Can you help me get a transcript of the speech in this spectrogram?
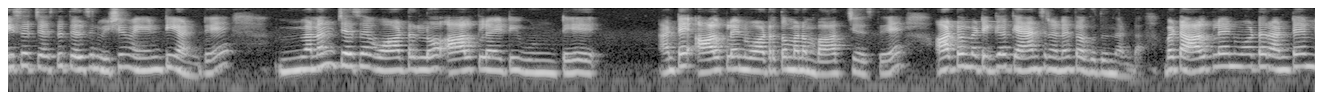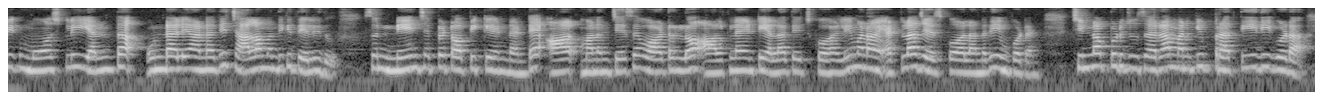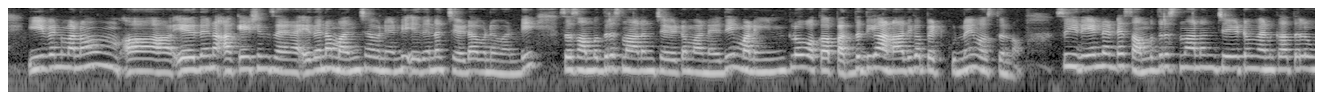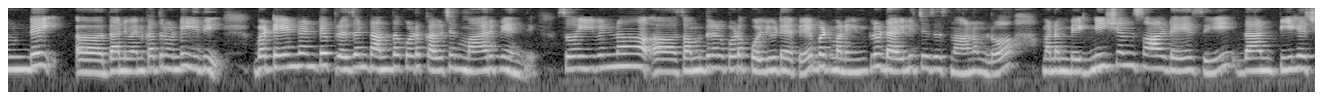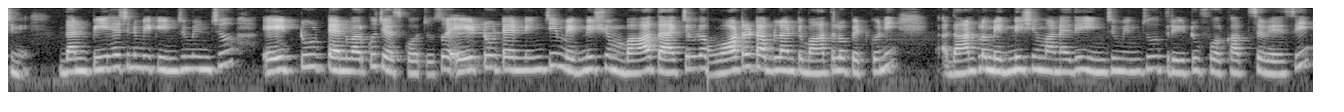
రీసెర్చ్ చేస్తే తెలిసిన విషయం ఏంటి అంటే మనం చేసే వాటర్లో ఆల్కలైటీ ఉంటే అంటే ఆల్కలైన్ వాటర్తో మనం బాత్ చేస్తే ఆటోమేటిక్గా క్యాన్సర్ అనేది తగ్గుతుందంట. బట్ ఆల్కలైన్ వాటర్ అంటే మీకు మోస్ట్లీ ఎంత ఉండాలి అన్నది చాలామందికి తెలీదు. సో నేను చెప్పే టాపిక్ ఏంటంటే మనం చేసే వాటర్లో ఆల్కలైనిటీ ఎలా తెచ్చుకోవాలి మనం ఎట్లా చేసుకోవాలి అన్నది ఇంపార్టెంట్. చిన్నప్పుడు చూసారా మనకి ప్రతిదీ కూడా ఈవెన్ మనం ఏదైనా అకేషన్స్ అయినా ఏదైనా మంచి అవనివ్వండి ఏదైనా చెడు అవనివ్వండి సో సముద్ర స్నానం చేయటం అనేది మన ఇంట్లో ఒక పద్ధతిగా అనాదిగా పెట్టుకుని వస్తున్నాం. సో ఇదేంటంటే సముద్ర స్నానం చేయటం వెనకాతల ఉండే దాని వెనకాతలు ఉండే ఇది. బట్ ఏంటంటే ప్రజెంట్ అంతా కూడా కల్చర్ మారిపోయింది. సో ఈవెన్ సముద్రాలు కూడా పొల్యూట్ అయిపోయాయి. బట్ మన ఇంట్లో డైలీ చేసే స్నానంలో మనం మెగ్నీషియం సాల్ట్ వేసి దాని పీహెచ్ని దాని పీహెచ్ని మీకు ఇంచుమించు ఎయిట్ టు టెన్ వరకు చేసుకోవచ్చు. సో ఎయిట్ టు టెన్ నుంచి మెగ్నీషియం బాత్ యాక్చువల్గా వాటర్ టబ్ లాంటి బాత్లో పెట్టుకొని దాంట్లో మెగ్నీషియం అనేది ఇంచుమించు త్రీ టు ఫోర్ కప్స్ వేసి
